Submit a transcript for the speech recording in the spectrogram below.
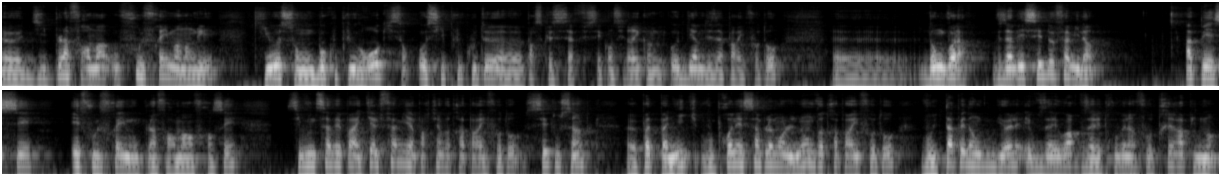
dits plein format ou full frame en anglais, qui eux sont beaucoup plus gros, qui sont aussi plus coûteux euh, parce que c'est considéré comme les hauts de gamme des appareils photo. Euh, donc voilà, vous avez ces deux familles-là, APS-C et full frame ou plein format en français. Si vous ne savez pas à quelle famille appartient votre appareil photo, c'est tout simple, euh, pas de panique. Vous prenez simplement le nom de votre appareil photo, vous le tapez dans Google et vous allez voir que vous allez trouver l'info très rapidement.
